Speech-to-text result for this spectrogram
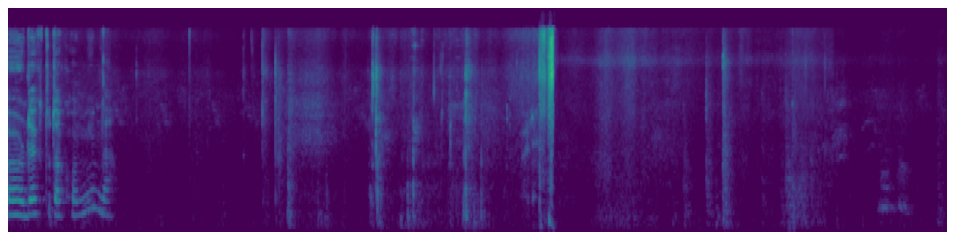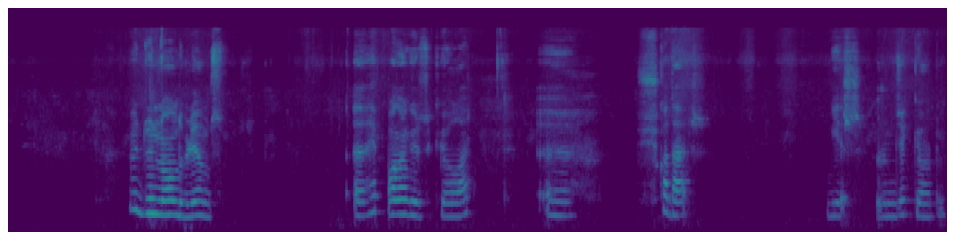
Ördek dudak olmayayım da. Böyle. Ve dün ne oldu biliyor musun? Ee, hep bana gözüküyorlar. Ee, şu kadar bir örümcek gördüm.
